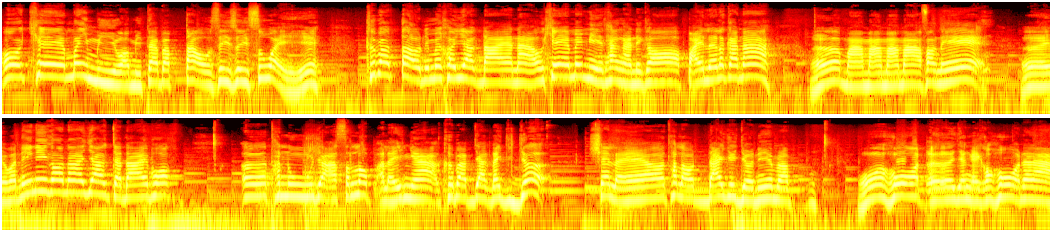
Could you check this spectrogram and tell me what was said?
โอเคไม่มีว่ะมีแต่แบบเต่าสีสวยๆคือแบบเต่านี่ไม่ค่อยอยากได้อะนะโอเค ไม่มีถ้างั้นนี่ก็ไปเลยแล้วกันนะ เออมามามามาฝั่งนี้ เอ้ยวันนี้นี่ก็น่าอยากจะได้พวกเออธนูยาสลบอะไรเงี้ยคือแบบอยากได้เยอะๆ ใช่แล้วถ้าเราได้เยอะๆนี่แบบโอ้โหดเออยังไงก็โหดนะนะ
